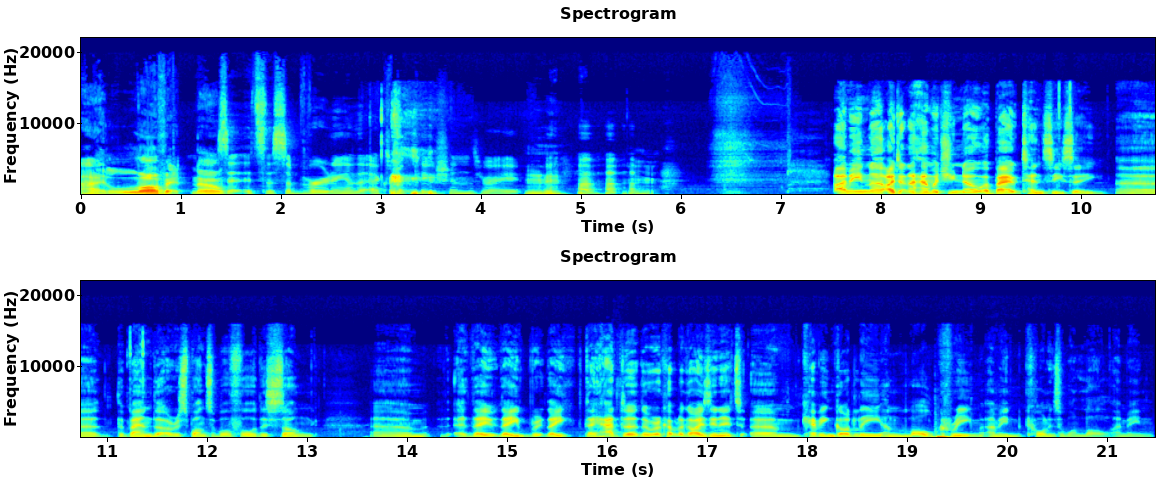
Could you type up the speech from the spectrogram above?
I love it. No, It's, it's the subverting of the expectations, right? Mm-hmm. I mean, uh, I don't know how much you know about 10cc, uh, the band that are responsible for this song. Um, they they they they had uh, there were a couple of guys in it, um, Kevin Godley and Lol Creme. I mean, calling someone Lol. I mean,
